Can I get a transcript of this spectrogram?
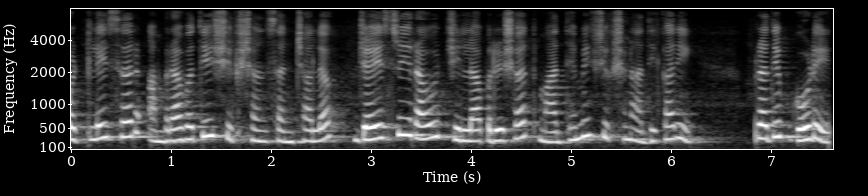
पटलेसर अमरावती शिक्षण संचालक जयश्री राऊत जिल्हा परिषद माध्यमिक शिक्षणाधिकारी प्रदीप गोडे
